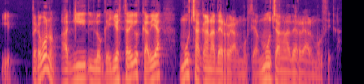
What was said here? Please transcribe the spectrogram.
Y, pero bueno, aquí lo que yo extraigo es que había mucha ganas de Real Murcia, mucha ganas de Real Murcia.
